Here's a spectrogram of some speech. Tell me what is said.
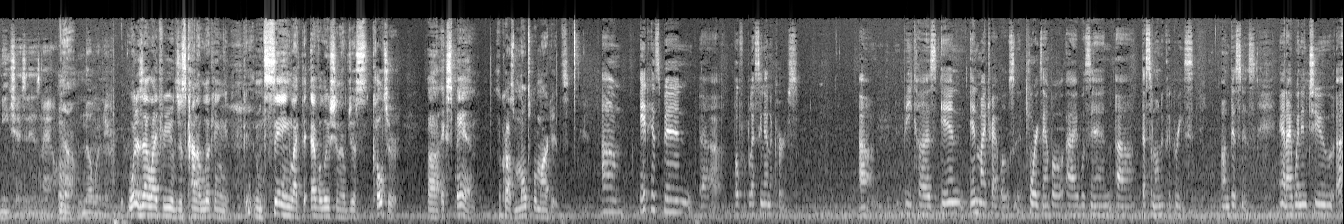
niche as it is now. Yeah. nowhere near. What is that like for you? Just kind of looking and seeing like the evolution of just culture uh, expand across multiple markets. Um, it has been uh, both a blessing and a curse. Um, because in in my travels, for example, I was in uh, Thessalonica, Greece, on business, and I went into uh,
